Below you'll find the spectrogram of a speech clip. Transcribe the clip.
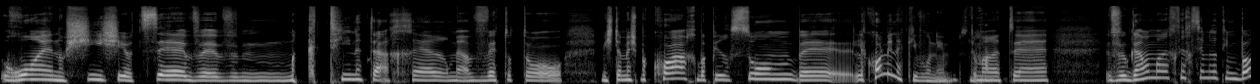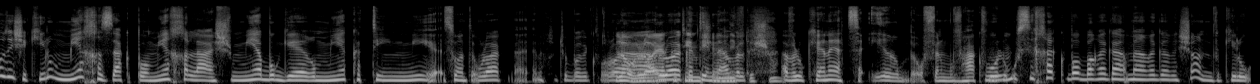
רוע אנושי שיוצא ו- ומקטין את האחר, מעוות אותו, משתמש בכוח, בפרסום, ב- לכל מיני כיוונים. זאת נכון. אומרת... אה, וגם המערכת היחסים הזאת עם בוזי, שכאילו מי החזק פה, מי החלש, מי הבוגר, מי הקטין, מי... זאת אומרת, הוא לא היה... אני חושבת שבוזי כבר לא, לא, היה... הוא לא היה הוא קטין כשהם אבל. אבל הוא כן היה צעיר באופן מובהק, והוא הוא שיחק בו ברגע, מהרגע הראשון, וכאילו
